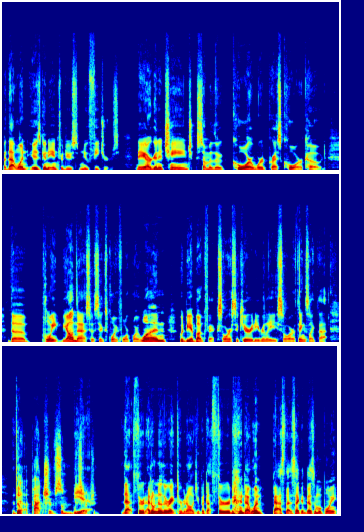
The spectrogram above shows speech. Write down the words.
but that one is going to introduce new features they are going to change some of the core WordPress core code. The point beyond that, so 6.4.1 would be a bug fix or a security release or things like that. The, yeah, a patch of some description. Yeah, that third, I don't know the right terminology, but that third, that one past that second decimal point,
